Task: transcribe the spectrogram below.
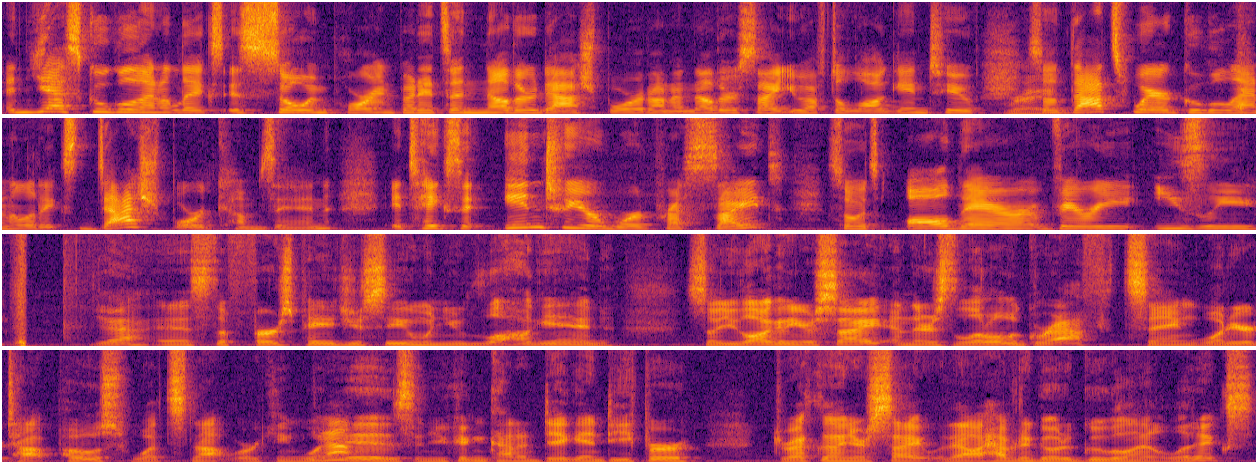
And yes, Google Analytics is so important, but it's another dashboard on another site you have to log into. Right. So that's where Google Analytics dashboard comes in. It takes it into your WordPress site. So it's all there very easily. Yeah, and it's the first page you see when you log in. So you log into your site and there's a little graph saying what are your top posts, what's not working, what yeah. is, and you can kind of dig in deeper directly on your site without having to go to Google Analytics.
